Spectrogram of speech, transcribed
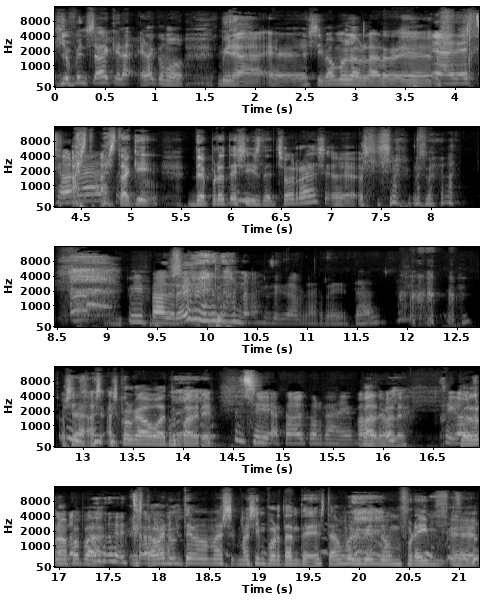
Yo pensaba que era, era como, mira, eh, si vamos a hablar de... de chorras... Hasta, aquí, de prótesis de chorras... Eh, mi padre, perdona, si de hablar de tal. O sea, has, colgado a tu padre. Sí, acabo de colgar a mi padre. Vale, vale. Perdona, papá, estaba en un tema más, más importante. Estábamos viendo un frame. Eh...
